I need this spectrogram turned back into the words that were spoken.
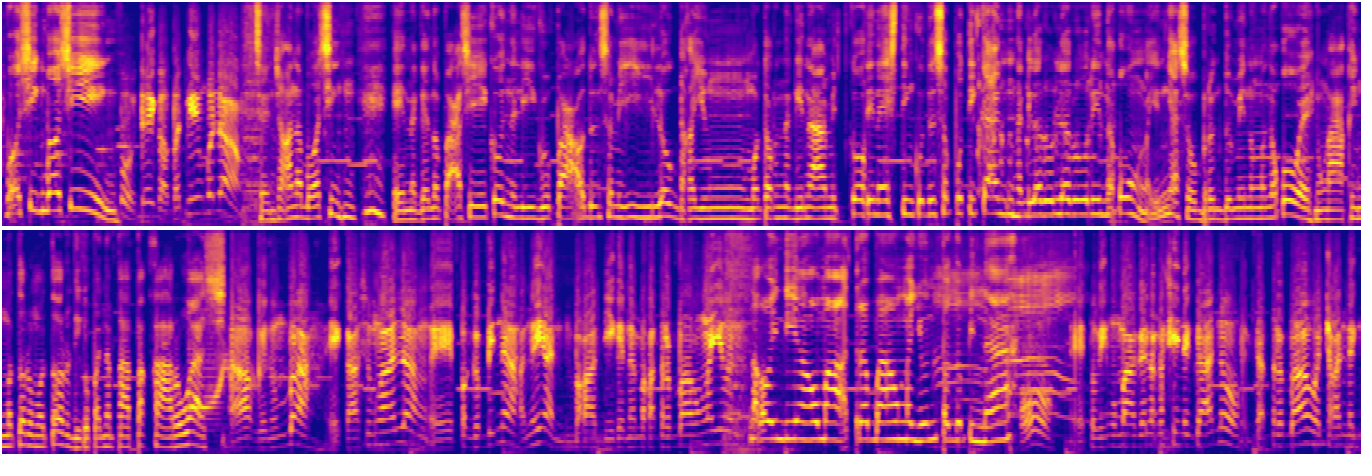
Bossing, Bossing! Oh, teka, ba't ngayon ka lang? Sensya ka na bossing. eh nagano pa kasi ko, naligo pa ako dun sa may ilog. Saka yung motor na ginamit ko, tinesting ko dun sa putikan. Naglaro-laro rin ako. Ngayon nga, sobrang dumi ng ano ko eh. Nung aking motor-motor, di ko pa napapakarwas. Ah, ganun ba? Eh, kaso nga lang, eh, paggabi na. Ano yan? Baka di ka na makatrabaho ngayon. Nako, hindi na ako makatrabaho ngayon pag gabi na. Oo, eh, tuwing umaga lang kasi nagano, nagtatrabaho at saka nag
